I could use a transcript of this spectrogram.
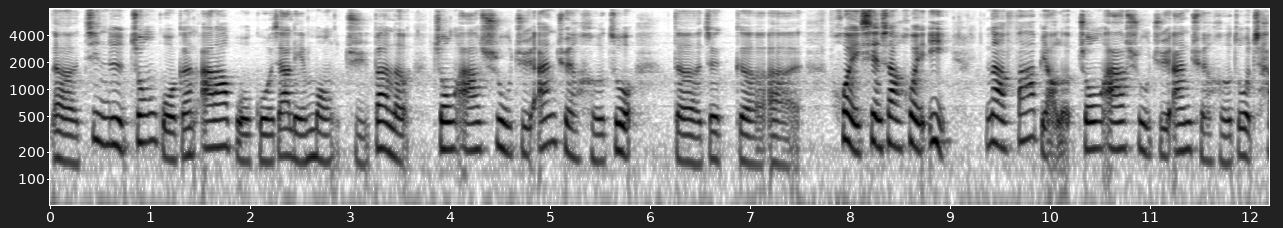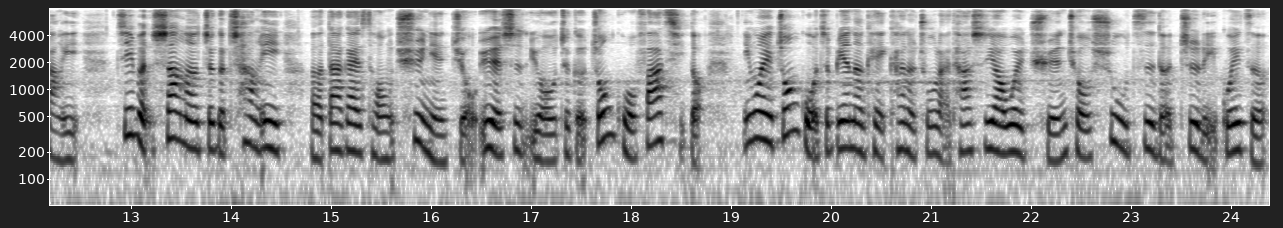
呃，近日中国跟阿拉伯国家联盟举办了中阿数据安全合作的这个呃会线上会议。那发表了中阿数据安全合作倡议，基本上呢，这个倡议呃，大概从去年九月是由这个中国发起的，因为中国这边呢可以看得出来，它是要为全球数字的治理规则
